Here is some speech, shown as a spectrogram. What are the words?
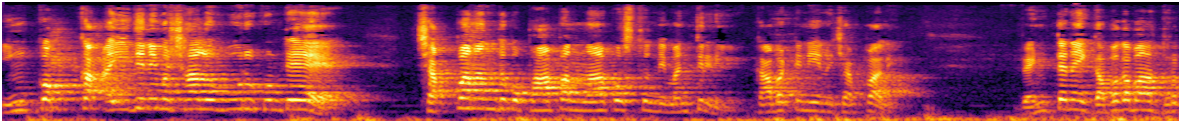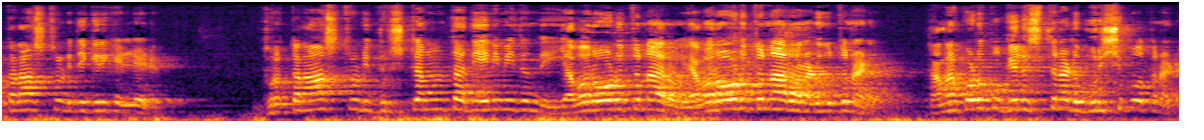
ఇంకొక్క ఐదు నిమిషాలు ఊరుకుంటే చెప్పనందుకు పాపం నాకొస్తుంది మంత్రిని. కాబట్టి నేను చెప్పాలి. వెంటనే గబగబా ధృతరాష్ట్రుడి దగ్గరికి వెళ్ళాడు. ధృతరాష్ట్రుడి దృష్టంతా దేని మీద ఉంది? ఎవరోడుతున్నారో ఎవరోడుతున్నారో అని అడుగుతున్నాడు. తన కొడుకు గెలుస్తున్నాడు మురిసిపోతున్నాడు.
